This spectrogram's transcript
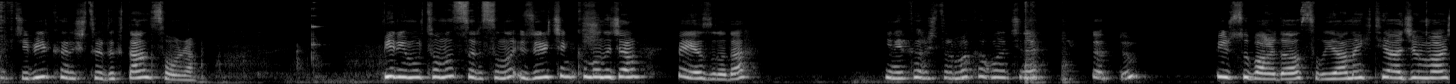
Hafifçe bir karıştırdıktan sonra bir yumurtamın sarısını üzeri için kullanacağım. Beyazını da yine karıştırma kabının içine döktüm. Bir su bardağı sıvı yağına ihtiyacım var.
